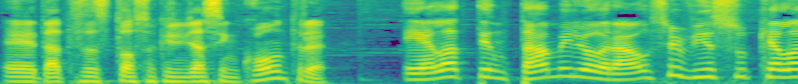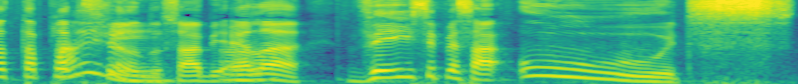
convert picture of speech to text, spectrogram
é, dada essa situação que a gente já se encontra, ela tentar melhorar o serviço que ela tá planejando, sim. sabe? Ah. Ela ver isso e pensar, putz,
